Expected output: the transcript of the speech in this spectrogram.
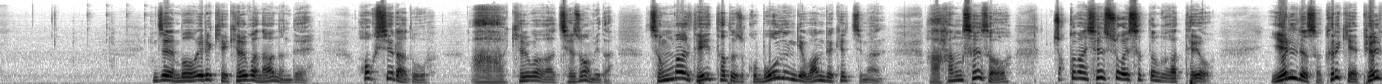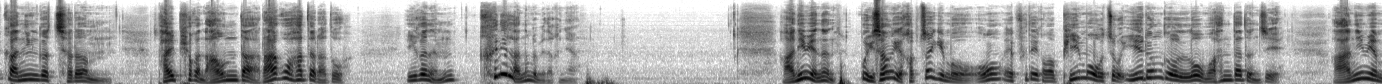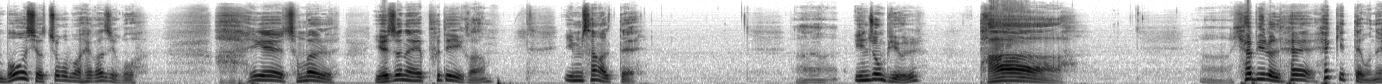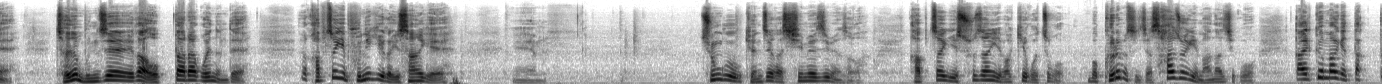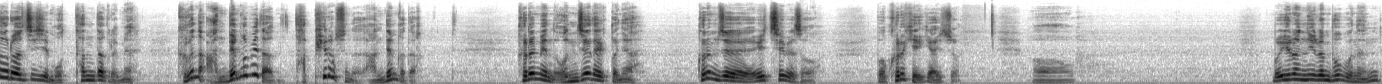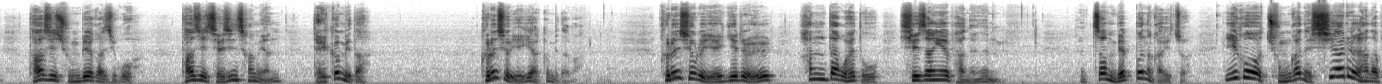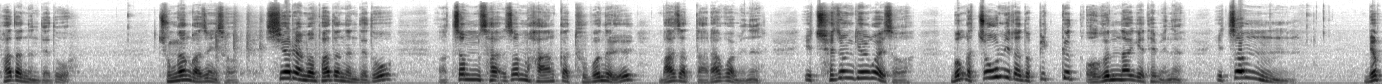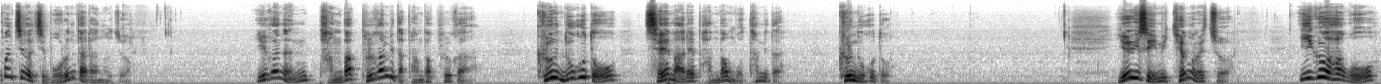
이제 뭐 이렇게 결과 나왔는데 혹시라도 아 결과가 죄송합니다. 정말 데이터도 좋고 모든 게 완벽했지만 아 항소에서 조그만 실수가 있었던 것 같아요. 예를 들어서 그렇게 별거 아닌 것처럼 발표가 나온다라고 하더라도 이거는 큰일 나는 겁니다. 그냥. 아니면은 뭐 이상하게 갑자기 뭐 어? FDA가 뭐 비모 어쩌고 이런 걸로 뭐 한다든지 아니면 무엇이 어쩌고 뭐 해가지고 아 이게 정말 예전에 FDA가 임상할 때 아, 인종 비율 다 어, 협의를 해, 했기 때문에 전혀 문제가 없다라고 했는데 갑자기 분위기가 이상하게 예, 중국 견제가 심해지면서 갑자기 수장이 바뀌고 어쩌고 뭐 그러면서 이제 사족이 많아지고 깔끔하게 딱 떨어지지 못한다 그러면 그건 안 된 겁니다. 다 필요 없습니다. 안 된 거다. 그러면 언제 될 거냐? 그럼 이제 H앱에서 뭐 그렇게 얘기하죠. 어, 뭐 이런 이런 부분은 다시 준비해 가지고 다시 재진하면 될 겁니다. 그런 식으로 얘기할 겁니다. 그런 식으로 얘기를 한다고 해도 시장의 반응은 점 몇 번은 가겠죠. 이거 중간에 CR을 하나 받았는데도 중간 과정에서 CR을 한번 받았는데도 어, 점, 사, 점 하한가 두 번을 맞았다라고 하면은 이 최종 결과에서 뭔가 조금이라도 삐끗 어긋나게 되면은 이 점 몇 번 찍을지 모른다라는 거죠. 이거는 반박 불가입니다. 반박 불가. 그 누구도 제 말에 반박 못합니다. 그 누구도. 여기서 이미 경험했죠. 이거하고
